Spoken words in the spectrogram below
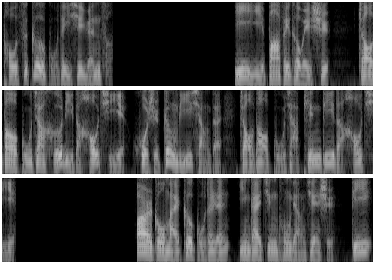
投资个股的一些原则：一、以巴菲特为师，找到股价合理的好企业，或是更理想的，找到股价偏低的好企业。二、购买个股的人应该精通两件事：第一，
